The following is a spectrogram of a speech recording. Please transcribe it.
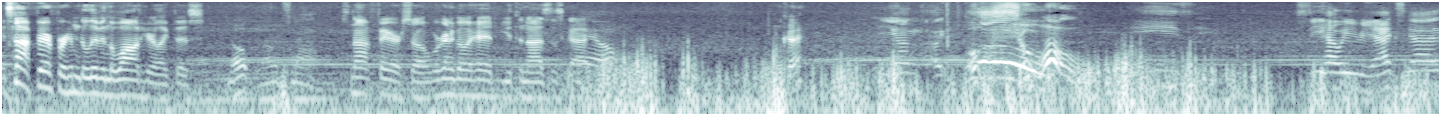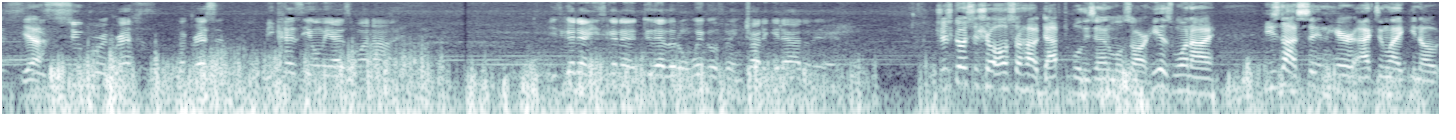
it's not fair for him to live in the wild here like this. Nope, no, it's not. It's not fair. So we're gonna go ahead euthanize this guy. Now, Okay. young, like, Whoa! whoa, Whoa! See how he reacts, guys? Yeah. He's super aggressive, aggressive because he only has one eye. He's gonna, he's gonna do that little wiggle thing, try to get out of there. Just goes to show also how adaptable these animals are. He has one eye. He's not sitting here acting like, you know,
